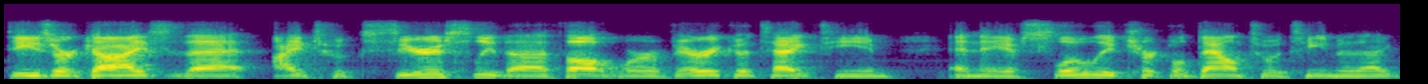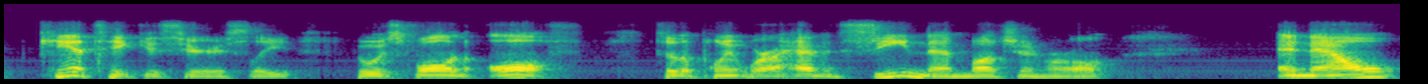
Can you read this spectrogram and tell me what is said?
These are guys that I took seriously, that I thought were a very good tag team, and they have slowly trickled down to a team that I can't take as seriously, who has fallen off to the point where I haven't seen them much in Raw. And now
